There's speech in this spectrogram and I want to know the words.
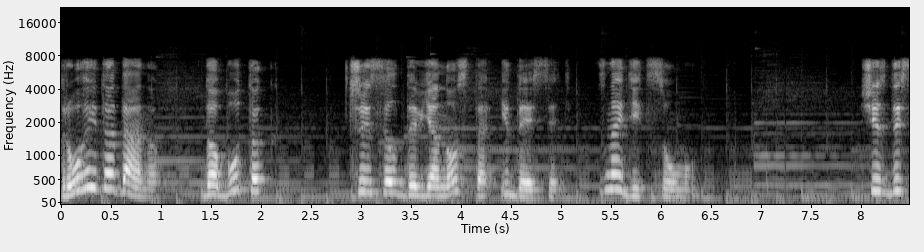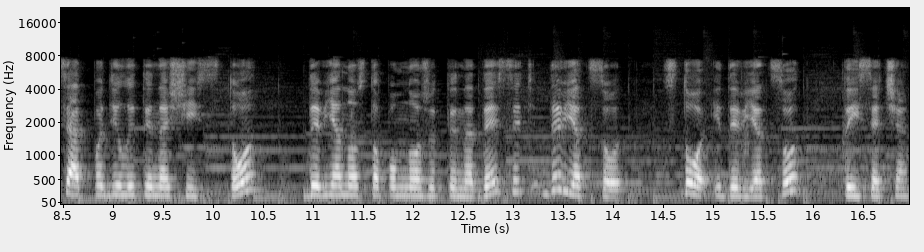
Другий доданок добуток чисел 90 і 10. Знайдіть суму. 60 поділити на 6 100, 90 помножити на 10 900, 100 і 900 1000.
